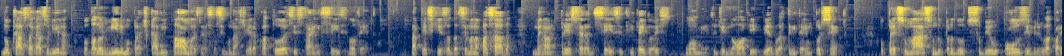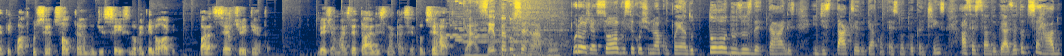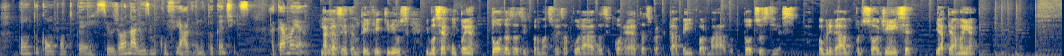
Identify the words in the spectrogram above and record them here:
No caso da gasolina, o valor mínimo praticado em Palmas nesta segunda-feira 14 está em R$ 6,90. Na pesquisa da semana passada, o menor preço era de R$ 6,32, um aumento de 9,31%. O preço máximo do produto subiu 11,44%, saltando de R$ 6,99 para R$ 7,80. Veja mais detalhes na Gazeta do Cerrado. Gazeta do Cerrado. Por hoje é só. Você continua acompanhando todos os detalhes e destaques do que acontece no Tocantins acessando gazetadocerrado.com.br. Seu jornalismo confiável no Tocantins. Até amanhã. Na Gazeta não tem fake news e você acompanha todas as informações apuradas e corretas para ficar bem informado todos os dias. Obrigado por sua audiência e até amanhã.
